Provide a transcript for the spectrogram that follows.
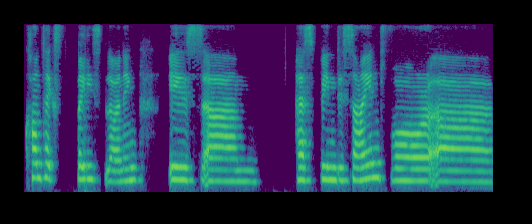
context-based learning is um, has been designed for uh,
